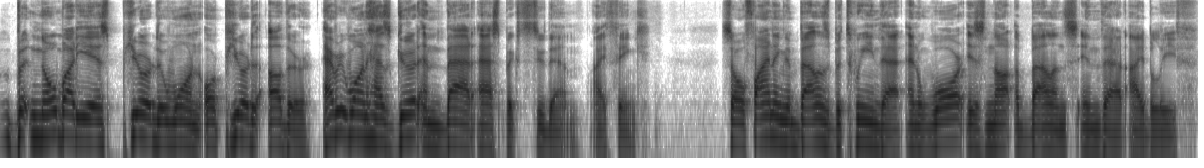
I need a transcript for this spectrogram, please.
but nobody is pure the one or pure the other. Everyone has good and bad aspects to them, I think. So finding the balance between that and war is not a balance in that, I believe.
